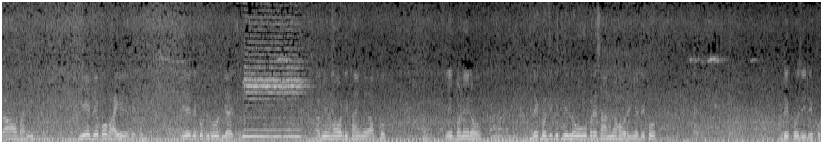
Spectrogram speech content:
गाँव भाई। ये देखो भाई। ये देखो। ये देखो भिगो दिया इसे अभी हम और दिखाएँगे आपको। ये बने रहो। देखो जी कितनी लोगों को परेशानियाँ हो रही हैं देखो। देखो जी देखो।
